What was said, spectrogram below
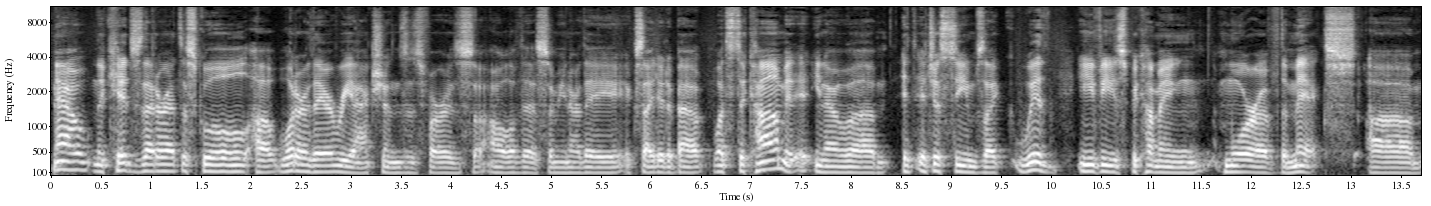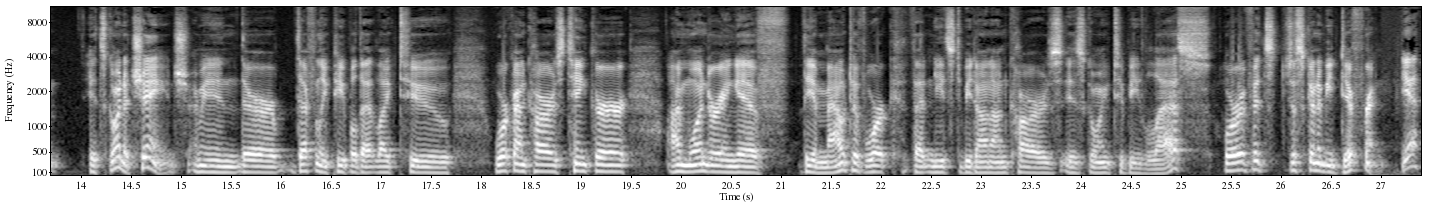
Now, the kids that are at the school, uh, what are their reactions as far as all of this? I mean, are they excited about what's to come? It, you know, um, it, it just seems like with EVs becoming more of the mix, um, it's going to change. I mean, there are definitely people that like to work on cars, tinker. I'm wondering if the amount of work that needs to be done on cars is going to be less or if it's just going to be different. Yeah,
